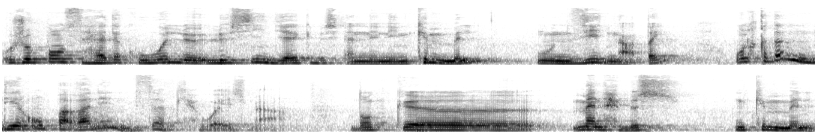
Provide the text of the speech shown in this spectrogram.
و je pense هذاك هو le signe ديالك باش أنني نكمل ونزيد نعطي. ونقدر ندير en parallèle بزاف د الحوايج معاه. donc ما نحبش نكمل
